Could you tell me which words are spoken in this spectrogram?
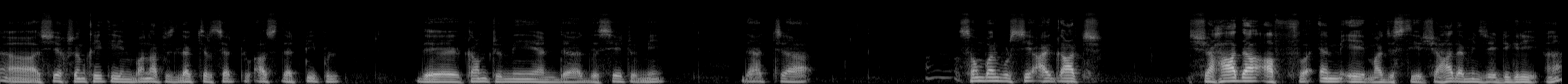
uh, Sheikh Shanqiti in one of his lectures said to us that people, they come to me and uh, they say to me that uh, someone would say, I got Shahada of MA Magister. Shahada means a degree. Huh?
